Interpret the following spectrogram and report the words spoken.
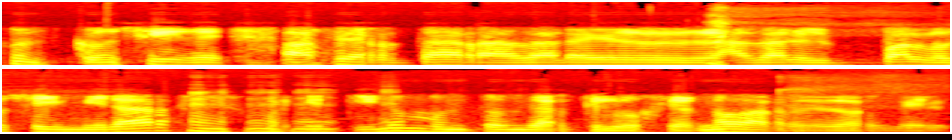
con- consigue acertar a dar el a dar el palo sin mirar porque tiene un montón de artilugios no alrededor de él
